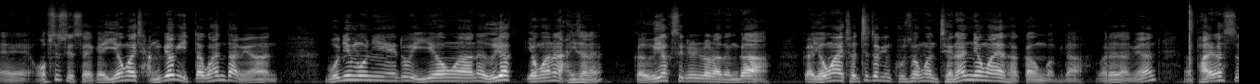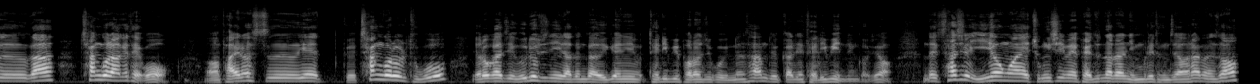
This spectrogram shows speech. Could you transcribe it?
에, 없을 수 있어요. 그러니까 이 영화에 장벽이 있다고 한다면 뭐니 뭐니 해도 이 영화는 의학 영화는 아니잖아요. 그러니까 의학 스릴러라든가 그러니까 영화의 전체적인 구성은 재난 영화에 가까운 겁니다. 말하자면 어, 바이러스가 창궐하게 되고 어, 바이러스의 그 창궐을 두고 여러 가지 의료진이라든가 의견이 대립이 벌어지고 있는 사람들까지 대립이 있는 거죠. 근데 사실 이 영화의 중심에 베두나라는 인물이 등장을 하면서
